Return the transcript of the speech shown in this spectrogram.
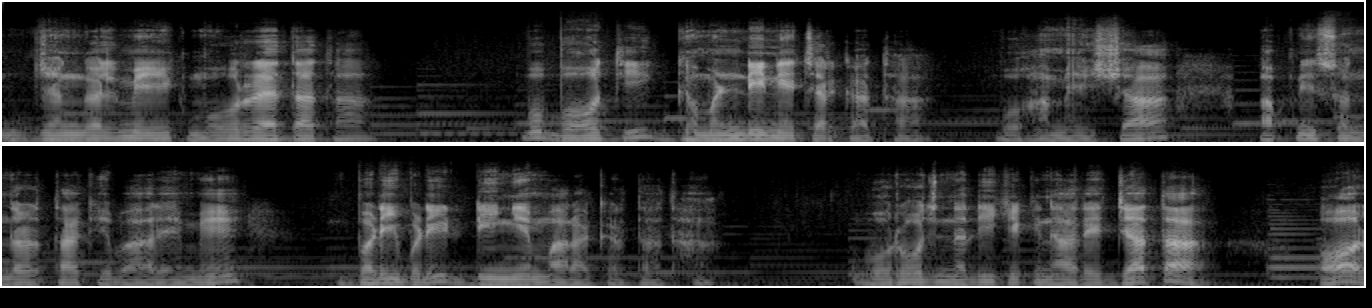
जंगल में एक मोर रहता था। वो बहुत ही घमंडी नेचर का था। वो हमेशा अपनी सुंदरता के बारे में बड़ी बड़ी डींगे मारा करता था। वो रोज नदी के किनारे जाता और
